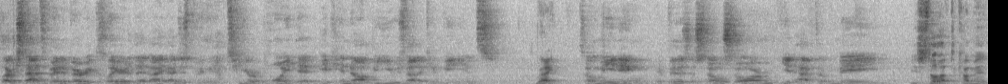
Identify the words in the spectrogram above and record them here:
Clerk Stats made it very clear that, I, I just bring it up to your point, that it cannot be used out of convenience. Right, So meaning, if there's a snowstorm, you'd have to may, You still have to come in.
